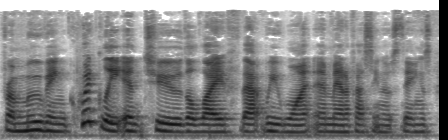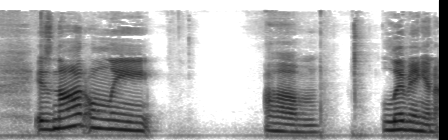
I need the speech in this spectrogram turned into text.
from moving quickly into the life that we want and manifesting those things is not only um, living in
